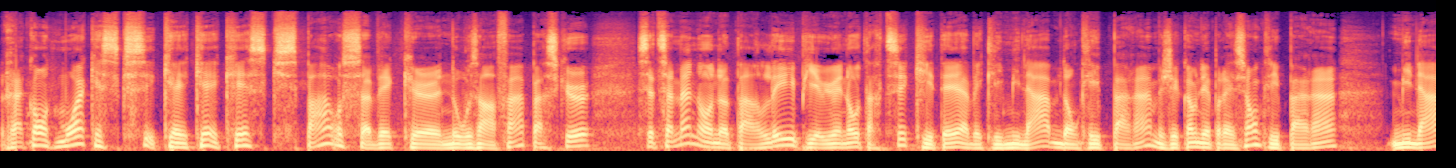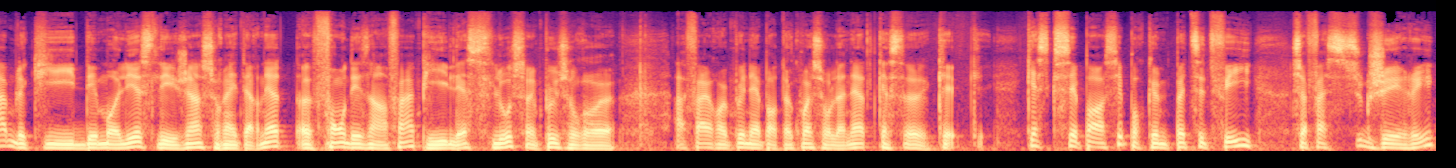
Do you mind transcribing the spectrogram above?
Raconte-moi qu'est-ce qui, qu'est-ce qui se passe avec euh, nos enfants parce que cette semaine on a parlé puis il y a eu un autre article qui était avec les minables donc les parents mais j'ai comme l'impression que les parents minables qui démolissent les gens sur internet euh, font des enfants puis ils laissent lousse un peu sur euh, à faire un peu n'importe quoi sur le net. Qu'est-ce qu'est-ce qui s'est passé pour qu'une petite fille se fasse suggérer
